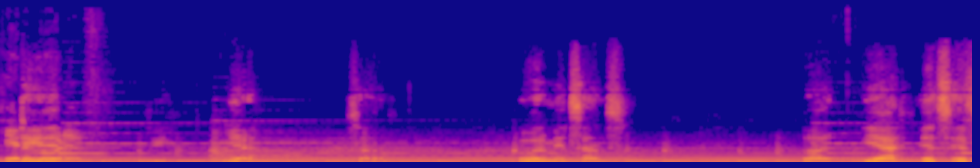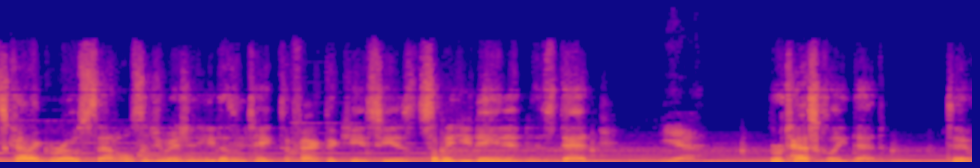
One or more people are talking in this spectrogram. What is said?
He had dated- a motive. yeah. So it would have made sense. But yeah, it's it's kind of gross that whole situation. He doesn't take the fact that Casey is somebody he dated is dead, Yeah, grotesquely dead, too.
